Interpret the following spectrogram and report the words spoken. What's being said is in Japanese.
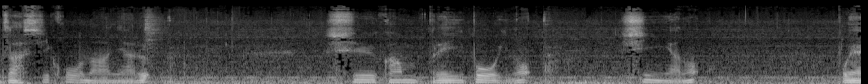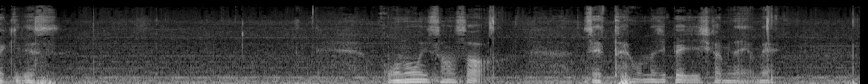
雑誌コーナーにある週刊プレイボーイの深夜のぼやきです。このおじさんさ絶対同じページしか見ないよね。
